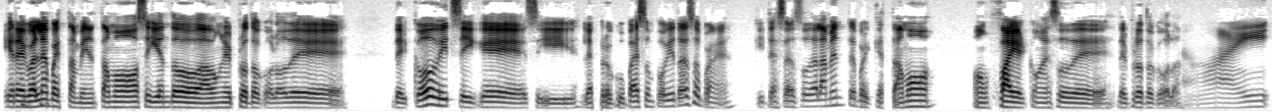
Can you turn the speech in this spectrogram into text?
Y recuerden, pues también estamos siguiendo aún el protocolo de del COVID, así que si les preocupa eso un poquito eso, pues quítese eso de la mente porque estamos on fire con eso de, del protocolo. Estamos ahí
